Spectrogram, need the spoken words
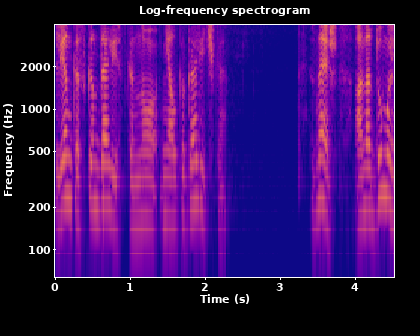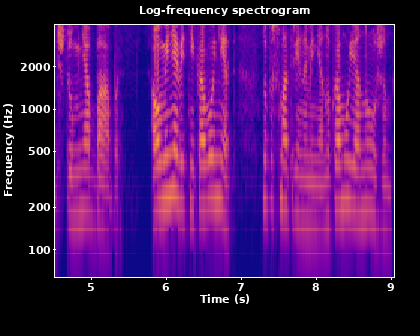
Ленка скандалистка, но не алкоголичка. Знаешь, она думает, что у меня бабы. А у меня ведь никого нет. Ну посмотри на меня, ну кому я нужен?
